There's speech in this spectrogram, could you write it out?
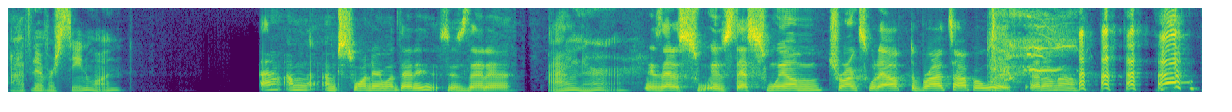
I've never seen one. I am I'm, I'm just wondering what that is. Is that a? I don't know. Is that a is that swim trunks without the bra top or what? I don't know.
